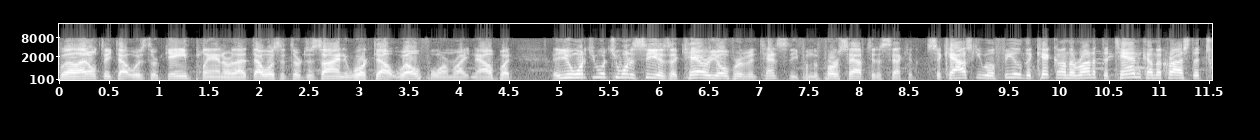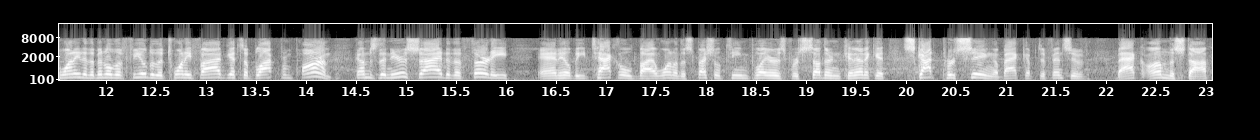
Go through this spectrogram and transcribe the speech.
Well, I don't think that was their game plan or that, that wasn't their design. It worked out well for them right now, but you what you what you want to see is a carryover of intensity from the first half to the second. Sikowski will field the kick on the run at the 10, come across the 20 to the middle of the field to the 25, gets a block from Parham, comes the near side to the 30, and he'll be tackled by one of the special team players for Southern Connecticut, Scott Persing, a backup defensive back on the stop,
